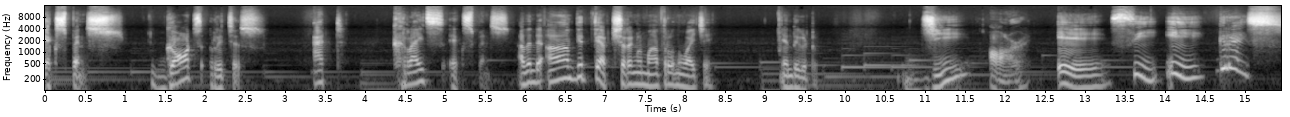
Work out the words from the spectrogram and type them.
എക്സ്പെൻസ് ഗോഡ്സ് റിച്ചസ് അറ്റ് ക്രൈസ് എക്സ്പെൻസ് അതിന്റെ ആദ്യത്തെ അക്ഷരങ്ങൾ മാത്രം ഒന്ന് വായിച്ചേ. എന്ത് കിട്ടും? ജി ആർ എ സി ഇ ഗ്രേസ്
